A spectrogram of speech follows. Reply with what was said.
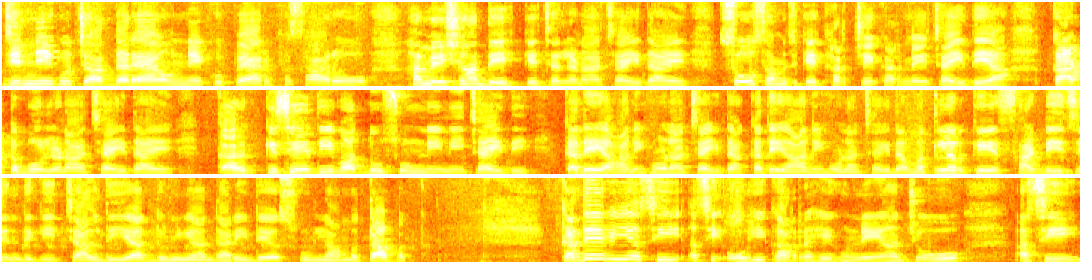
ਜਿੰਨੀ ਕੋ ਚਾਦਰ ਹੈ, ਉਨੇ ਕੋ ਪੈਰ ਫਸਾਰੋ। ਹਮੇਸ਼ਾ ਦੇਖ ਕੇ ਚੱਲਣਾ ਚਾਹੀਦਾ ਏ। ਸੋ ਸਮਝ ਕੇ ਖਰਚੇ ਕਰਨੇ ਚਾਹੀਦੇ ਆ। ਘੱਟ ਬੋਲਣਾ ਚਾਹੀਦਾ ਏ। ਕਿਸੇ ਦੀ ਵਾਧੂ ਸੁਣਨੀ ਨਹੀਂ ਚਾਹੀਦੀ। ਕਦੇ ਆ ਨਹੀਂ ਹੋਣਾ ਚਾਹੀਦਾ, ਕਦੇ ਆ ਨਹੀਂ ਹੋਣਾ ਚਾਹੀਦਾ। ਮਤਲਬ ਕਿ ਸਾਡੀ ਜ਼ਿੰਦਗੀ ਚੱਲਦੀ ਆ ਦੁਨੀਆਦਾਰੀ ਦੇ ਅਸੂਲਾਂ ਮੁਤਾਬਕ। ਕਦੇ ਵੀ ਅਸੀਂ ਅਸੀਂ ਉਹੀ ਕਰ ਰਹੇ ਹੁੰਨੇ ਆ ਜੋ ਅਸੀਂ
